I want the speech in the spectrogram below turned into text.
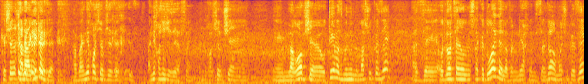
קשה לך להגיד את זה, אבל אני חושב שזה, כן. אני חושב שזה יפה. אני חושב שלרוב שאותי מזמינים למשהו כזה, אז uh, עוד לא יצא לי במשחק כדורגל, אבל נניח למסעדה או משהו כזה,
